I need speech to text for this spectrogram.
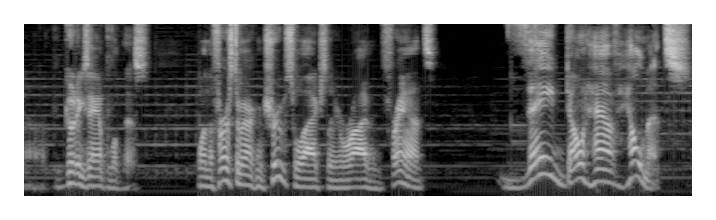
Uh, good example of this. When the first American troops will actually arrive in France, they don't have helmets.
